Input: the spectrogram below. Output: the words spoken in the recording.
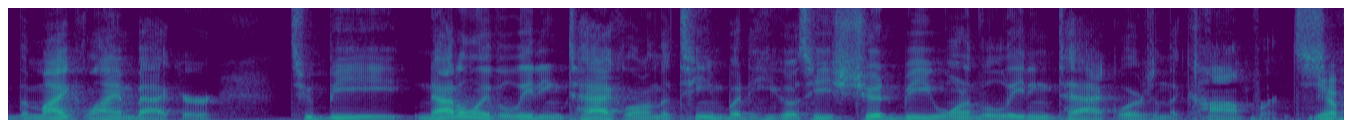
the Mike linebacker to be not only the leading tackler on the team, but he goes he should be one of the leading tacklers in the conference. Yep.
